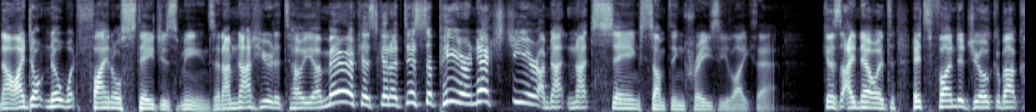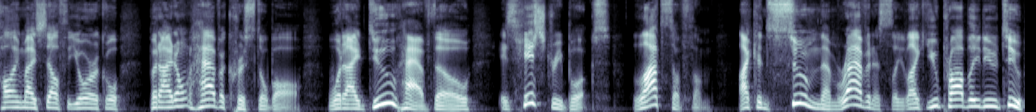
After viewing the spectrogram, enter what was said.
Now, I don't know what final stages means, and I'm not here to tell you America's going to disappear next year. I'm not, not saying something crazy like that because I know it's, it's fun to joke about calling myself the Oracle, but I don't have a crystal ball. What I do have, though, is history books, lots of them. I consume them ravenously, like you probably do too,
